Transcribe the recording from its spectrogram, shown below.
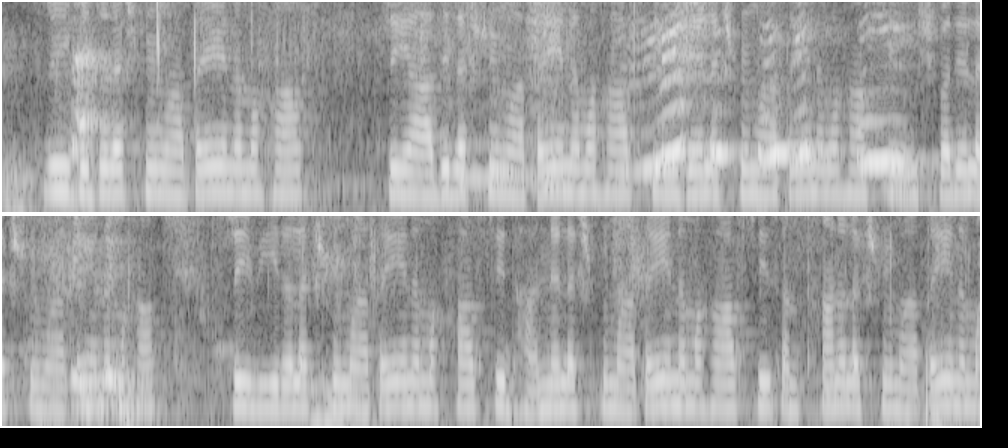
శ్రీ గజలక్ష్మి మాతయే నమ. శ్రీ ఆదిలక్ష్మి మాతయే నమ. శ్రీ విజయలక్ష్మి మాతయే నమ. శ్రీ ఐశ్వర్యలక్ష్మి మాతయే నమ. శ్రీ వీరలక్ష్మి మాతయే నమ. శ్రీ ధాన్యలక్ష్మి మాతయే నమ. శ్రీ సంతానలక్ష్మి మాతయే నమ.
